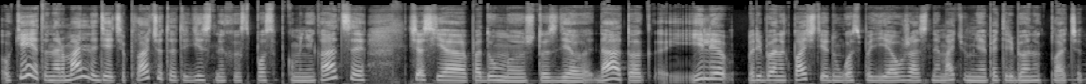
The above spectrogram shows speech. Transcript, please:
окей, это нормально, дети плачут, это единственный их способ коммуникации. Сейчас я подумаю, что сделать, да, то или ребенок плачет, я думаю, господи, я ужасная мать, у меня опять ребенок плачет.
